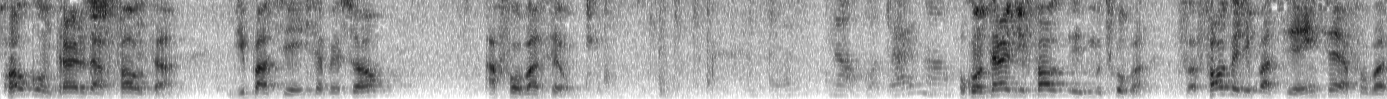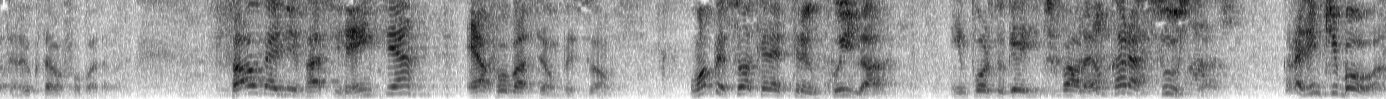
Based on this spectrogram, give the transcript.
Qual o contrário da falta de paciência, pessoal? Afobação. O contrário de falta. Desculpa. Falta de paciência é afobação. Eu que estava afobado agora. Falta de paciência é afobação, pessoal. Uma pessoa que é tranquila, em português a gente fala, é um cara sussa. Um cara gente boa.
